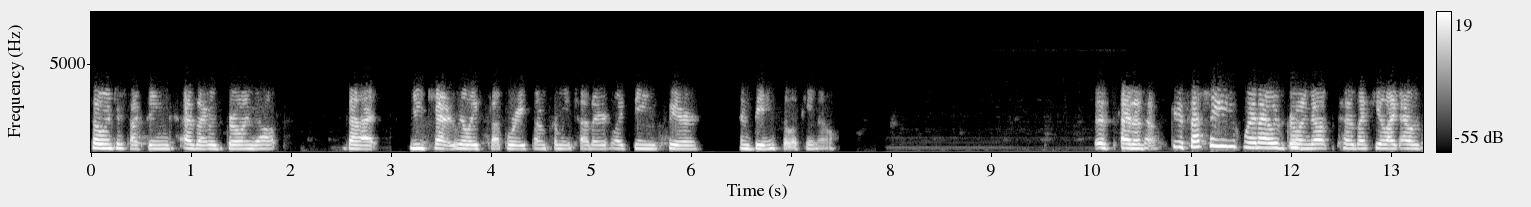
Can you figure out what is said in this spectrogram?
so intersecting as i was growing up that you can't really separate them from each other like being queer and being filipino i don't know especially when i was growing up because i feel like i was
